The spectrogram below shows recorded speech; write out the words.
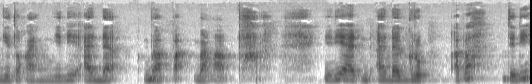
gitu kan. Jadi ada bapak bapak. Jadi ada, ada grup apa? Jadi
